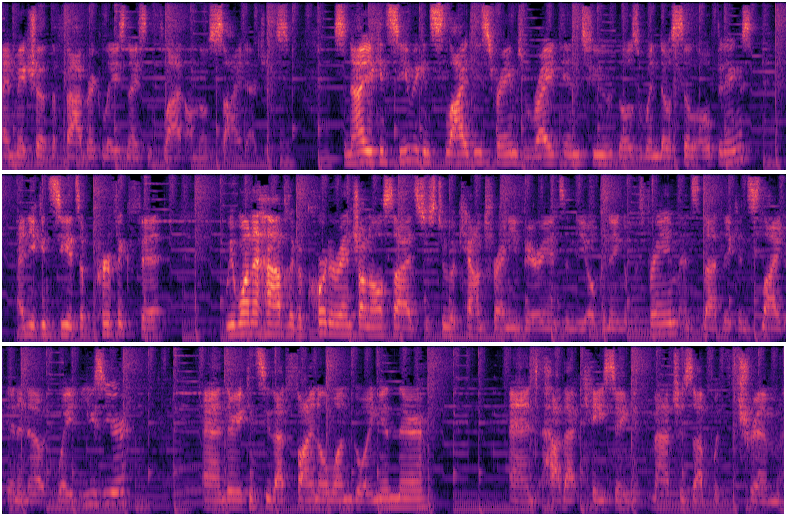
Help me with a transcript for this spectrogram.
and make sure that the fabric lays nice and flat on those side edges. So now you can see we can slide these frames right into those windowsill openings, and you can see it's a perfect fit. We want to have like a quarter inch on all sides just to account for any variance in the opening of the frame and so that they can slide in and out way easier. And there you can see that final one going in there and how that casing matches up with the trim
